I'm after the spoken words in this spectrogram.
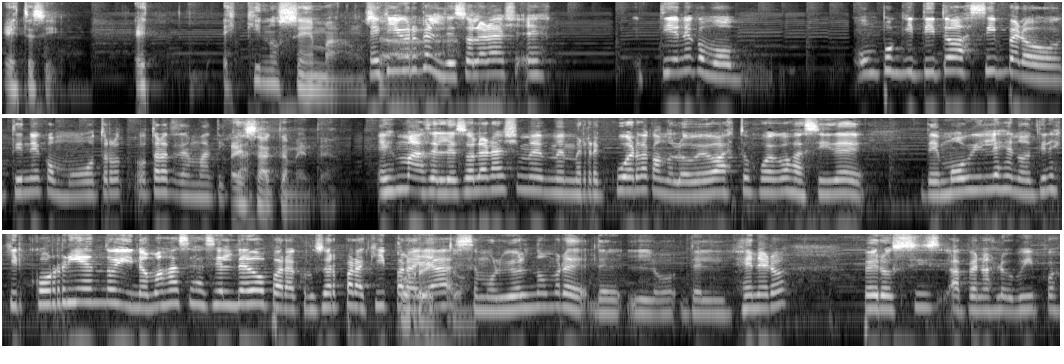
este sí. Es, es que no sé, man. o Es que yo creo que el de Solar Ash es, tiene como un poquitito así, pero tiene como otro, otra temática. Exactamente. Es más, el de Solar Ash me, me- me recuerda cuando lo veo a estos juegos así de, de móviles en donde tienes que ir corriendo y nada más haces así el dedo para cruzar para aquí, para allá. Se me olvidó el nombre de- de lo- del género, pero sí, apenas lo vi, pues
